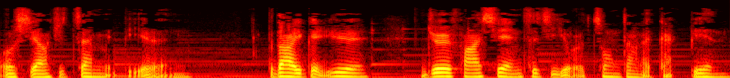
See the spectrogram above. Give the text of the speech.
而是要去赞美别人。不到一个月，你就会发现自己有了重大的改变。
